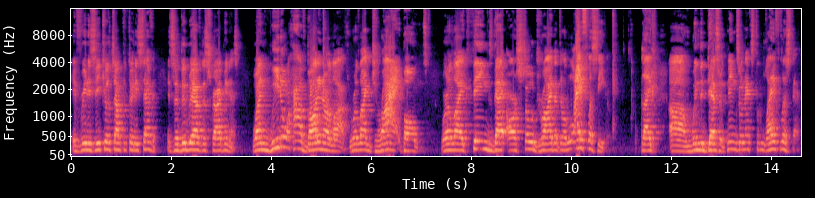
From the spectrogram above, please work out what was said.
If read Ezekiel chapter 37, it's a good way of describing this. When we don't have God in our lives, we're like dry bones. We're like things that are so dry that they're lifeless even. Like um, when the desert, things are next to lifeless there.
